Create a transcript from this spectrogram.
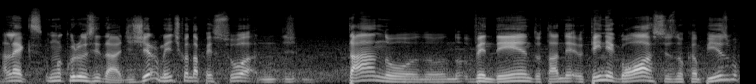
Alex, uma curiosidade. Geralmente, quando a pessoa está no, no, no, vendendo, tá, tem negócios no campismo,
